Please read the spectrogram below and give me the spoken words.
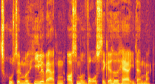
trussel mod hele verden, også mod vores sikkerhed her i Danmark.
